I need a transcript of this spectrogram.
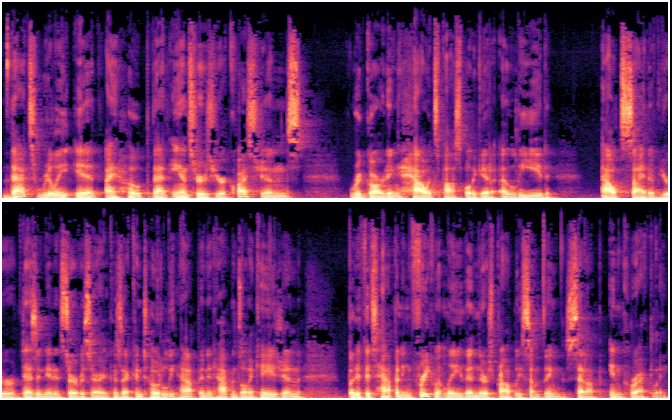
that's really it. I hope that answers your questions regarding how it's possible to get a lead outside of your designated service area because that can totally happen. It happens on occasion. But if it's happening frequently, then there's probably something set up incorrectly.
